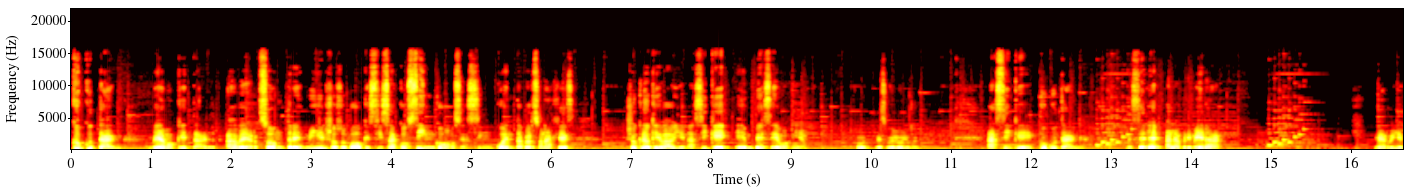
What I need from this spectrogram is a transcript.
Kukutang, veamos qué tal. A ver, son 3000, yo supongo que si saco 5, o sea 50 personajes, yo creo que va bien, así que empecemos bien. Uy, me subí el volumen. Así que, Kukutang, ¿me sale a la primera? Me río.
